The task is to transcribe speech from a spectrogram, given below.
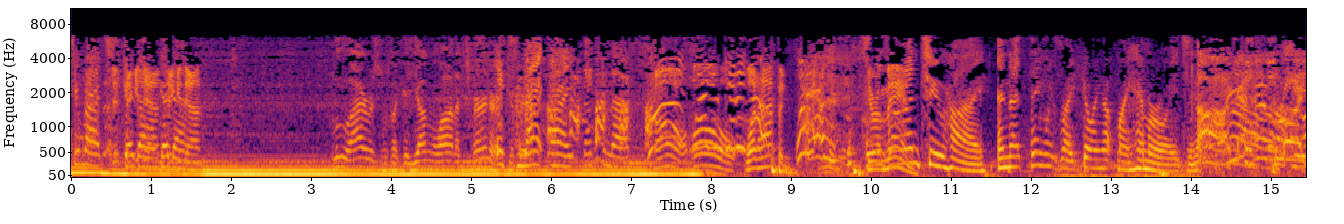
too much. Take go it down, down, go take it down. Down. Blue Iris was like a young Lana Turner. It's not. All right, that's enough. Oh, oh, what happened? What happened? You're a it was man. on too high, and that thing was like going up my hemorrhoids. And Oh, oh.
